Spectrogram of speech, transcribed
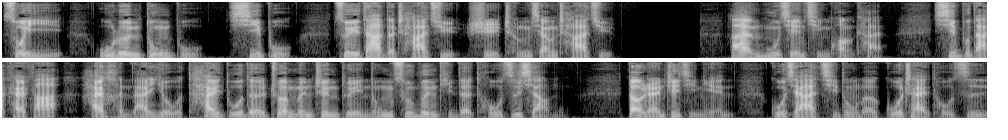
所以无论东部、西部，最大的差距是城乡差距。按目前情况看。西部大开发还很难有太多的专门针对农村问题的投资项目。当然，这几年国家启动了国债投资，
